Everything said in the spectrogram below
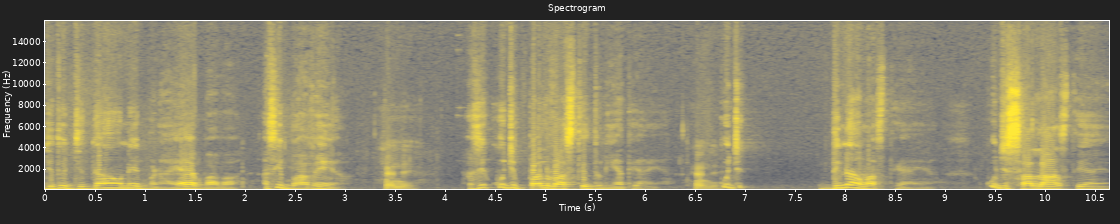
ਜਦੋਂ ਜਿੱਦਾਂ ਉਹਨੇ ਬਣਾਇਆ ਹੈ ਬਾਵਾ ਅਸੀਂ ਬਾਵੇ ਆ ਹਾਂਜੀ। ਅਸੀਂ ਕੁਝ ਪਲ ਵਾਸਤੇ ਦੁਨੀਆ ਤੇ ਆਏ ਆ ਹਾਂਜੀ। ਕੁਝ ਦਿਨਾਂ ਵਾਸਤੇ ਆਏ ਆ ਕੁਝ ਸਾਲਾਂ ਵਾਸਤੇ ਆਏ ਆ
